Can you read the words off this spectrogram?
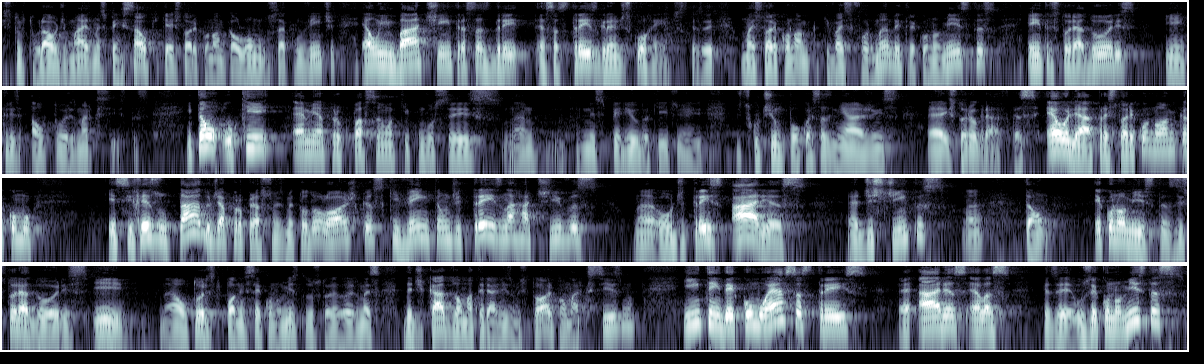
estrutural demais, mas pensar o que é a história econômica ao longo do século XX é um embate entre essas, essas três grandes correntes. Quer dizer, uma história econômica que vai se formando entre economistas, entre historiadores e entre autores marxistas. Então, o que é a minha preocupação aqui com vocês, né, nesse período aqui, de, discutir um pouco essas linhagens é, historiográficas? É olhar para a história econômica como esse resultado de apropriações metodológicas que vem, então, de três narrativas né, ou de três áreas é, distintas. Né? Então, economistas, historiadores e né, autores que podem ser economistas ou historiadores, mas dedicados ao materialismo histórico, ao marxismo, e entender como essas três é, áreas, elas, quer dizer, os economistas,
